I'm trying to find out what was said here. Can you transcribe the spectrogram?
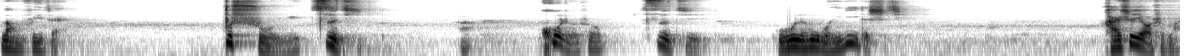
浪费在。不属于自己啊，或者说自己无能为力的事情，还是要什么？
